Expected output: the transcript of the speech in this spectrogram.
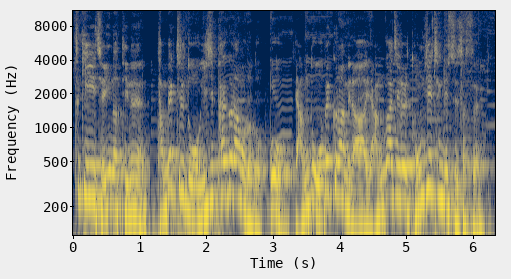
특히 제이너티는 단백질도 28g으로 높고 양도 500g이라 양과질을 동시에 챙길 수 있었어요.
